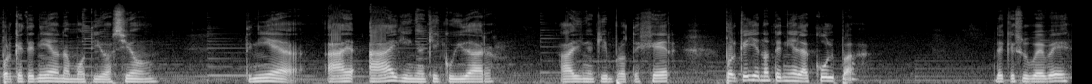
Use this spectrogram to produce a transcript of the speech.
Porque tenía una motivación. Tenía a, alguien a quien cuidar. A alguien a quien proteger. Porque ella no tenía la culpa de que su bebé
